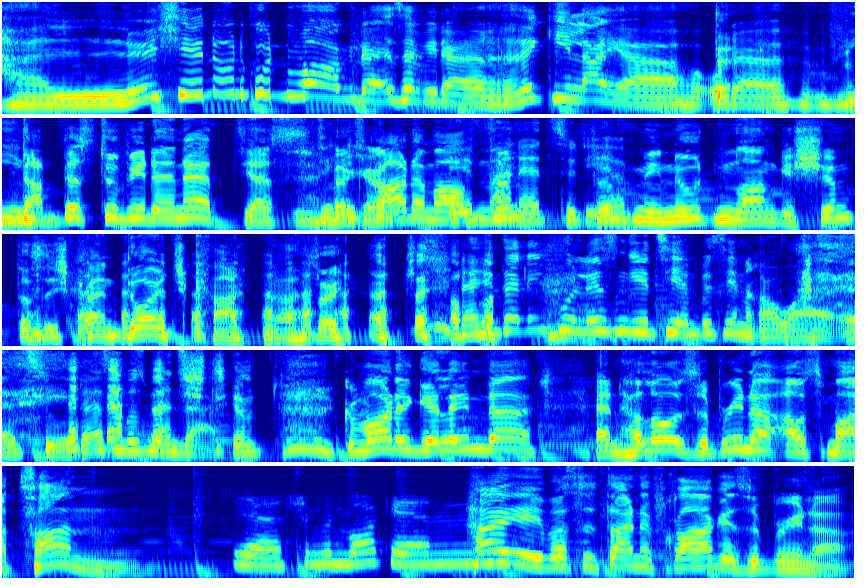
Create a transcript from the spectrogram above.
Hallöchen und guten Morgen, da ist er wieder, Ricky Leier oder wie. Da bist du wieder nett. Jetzt Ich mir bin gerade mal fünf, fünf Minuten lang geschimpft, dass ich kein Deutsch kann. Also, Na, hinter den Kulissen geht's hier ein bisschen rauer äh, zu, das muss man sagen. Stimmt. Good morning, Gelinda. And hello, Sabrina aus Marzahn. Ja, schönen guten Morgen. Hi, was ist deine Frage, Sabrina?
